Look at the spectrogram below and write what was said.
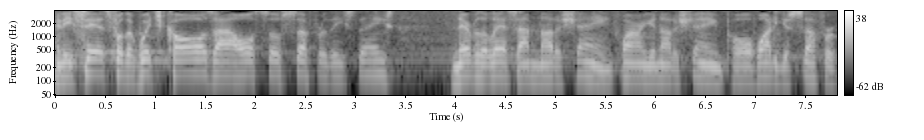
And he says, For the which cause I also suffer these things. Nevertheless, I'm not ashamed. Why are you not ashamed, Paul? Why do you suffer?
